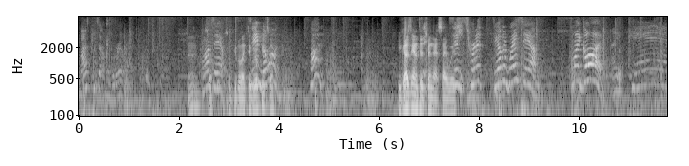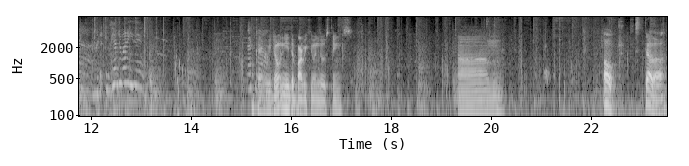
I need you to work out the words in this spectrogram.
Why is pizza on the grill? Uh, come on, some, Sam. some people like to Sam, grill no pizza. one! You guys are gonna have to turn that sideways. Sam, turn it the other way, Sam! Oh my god! I can't. You can't do anything. Back Okay, now. we don't need the barbecue in those things. Um. Oh, Stella,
